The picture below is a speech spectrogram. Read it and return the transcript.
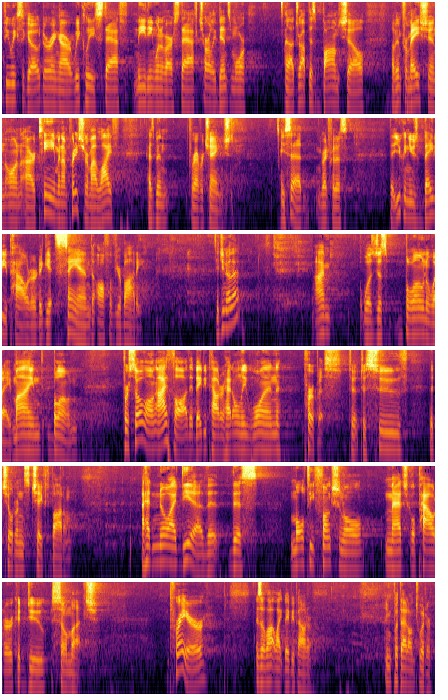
Few weeks ago, during our weekly staff meeting, one of our staff, Charlie Densmore, uh, dropped this bombshell of information on our team, and I'm pretty sure my life has been forever changed. He said, You ready for this? That you can use baby powder to get sand off of your body. Did you know that? I was just blown away, mind blown. For so long, I thought that baby powder had only one purpose to, to soothe the children's chafed bottom. I had no idea that this multifunctional magical powder could do so much. Prayer is a lot like baby powder. You can put that on Twitter.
